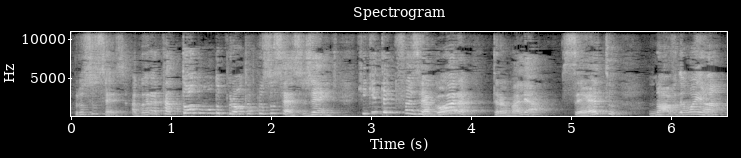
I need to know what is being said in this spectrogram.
para o sucesso. Agora tá todo mundo pronto para o sucesso, gente. O que, que tem que fazer agora? Trabalhar, certo? Nove da manhã,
